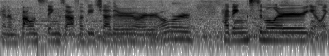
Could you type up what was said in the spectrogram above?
kind of bounce things off of each other or, or having similar you know like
